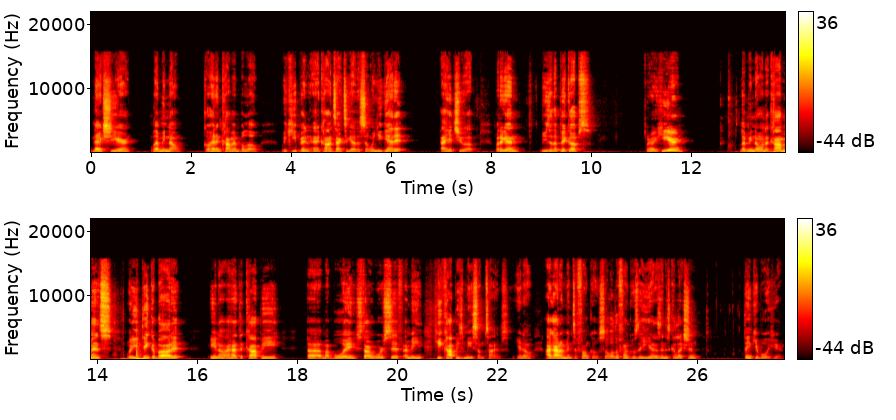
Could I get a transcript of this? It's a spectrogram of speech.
next year, let me know. Go ahead and comment below. We keep in, in contact together. So when you get it, I hit you up. But again, these are the pickups right here. Let me know in the comments what do you think about it. You know, I had to copy uh, my boy Star Wars Sith. I mean, he copies me sometimes. You know, I got him into Funko, so all the Funkos that he has in his collection, thank your boy here.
